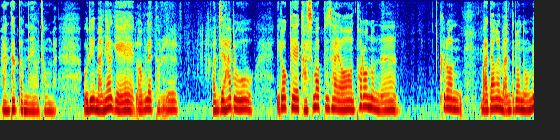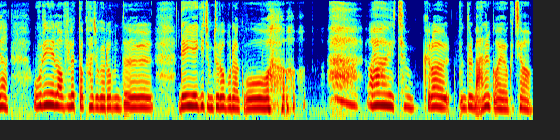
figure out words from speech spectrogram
안타깝네요, 정말. 우리 만약에 러브레터를 언제 하루 이렇게 가슴 아픈 사연 털어놓는 그런 마당을 만들어 놓으면 우리 러브레터 가족 여러분들 내 얘기 좀 들어보라고. 아이, 참, 그럴 분들 많을 거예요. 그쵸?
